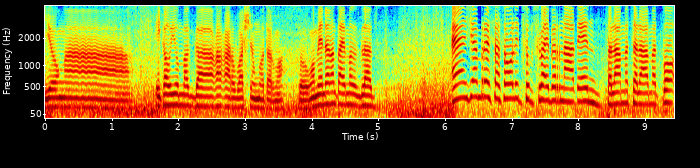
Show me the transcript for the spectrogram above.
Yung ah, ikaw yung magkakarwash ng motor mo. So mamaya na lang tayo mag gloves and syempre sa solid subscriber natin salamat salamat po.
